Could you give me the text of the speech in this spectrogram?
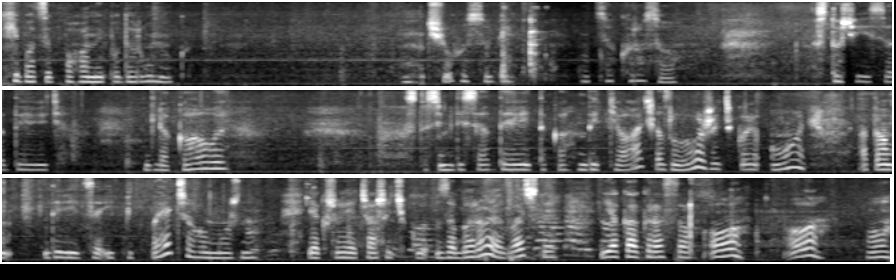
Хіба це поганий подарунок? Нічого собі. Оце краса. 169 для кави. 179 така дитяча з ложечкою. Ой, а там, дивіться, і під печиво можна. Якщо я чашечку забираю, бачите, яка краса. О, о, о.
